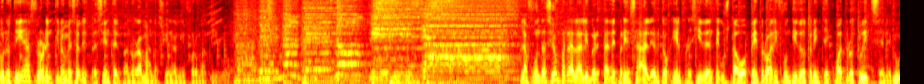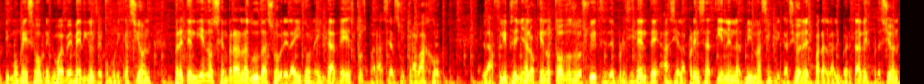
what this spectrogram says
Buenos días, Florentino Mesa les presenta el panorama nacional informativo. La Fundación para la Libertad de Prensa alertó que el presidente Gustavo Petro ha difundido 34 tweets en el último mes sobre nueve medios de comunicación, pretendiendo sembrar la duda sobre la idoneidad de estos para hacer su trabajo. La Flip señaló que no todos los tweets del presidente hacia la prensa tienen las mismas implicaciones para la libertad de expresión,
